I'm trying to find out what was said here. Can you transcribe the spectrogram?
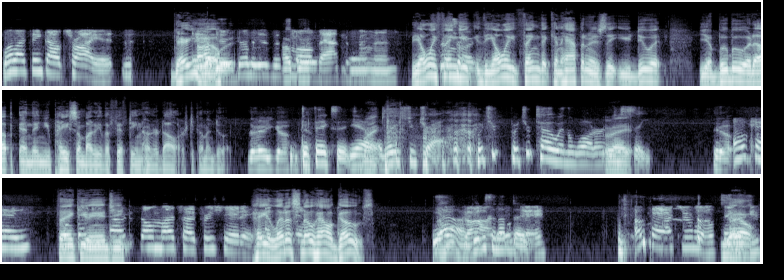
Well, I think I'll try it. There you I go. would. It really is a I small would. bathroom, and The only thing That's you right. the only thing that can happen is that you do it, you boo boo it up, and then you pay somebody the fifteen hundred dollars to come and do it. There you go. To fix it, yeah. Right. At least you try. put your put your toe in the water and Right. just see. Yeah. okay. Thank Well, you, thank Angie. guys so much. I appreciate it. Hey, I let us appreciate know how it goes. Yeah, Oh, give us an update. Okay. okay, I sure will. Thank Now- you.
